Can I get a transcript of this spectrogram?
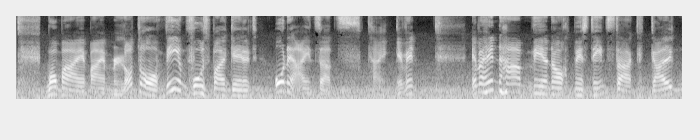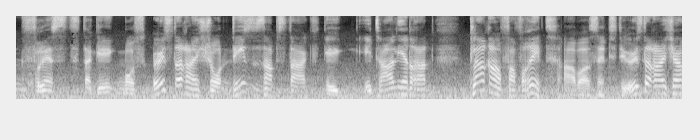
Wobei beim Lotto wie im Fußball gilt, ohne Einsatz kein Gewinn. Immerhin haben wir noch bis Dienstag Galgenfrist. Dagegen muss Österreich schon diesen Samstag gegen Italien ran. Klarer Favorit aber sind die Österreicher,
